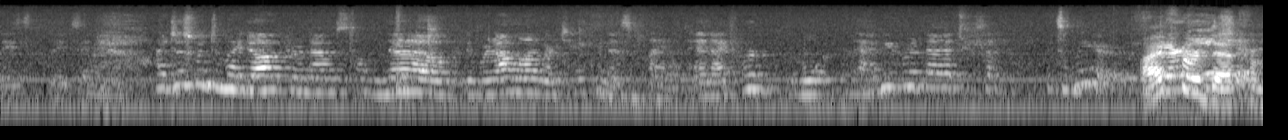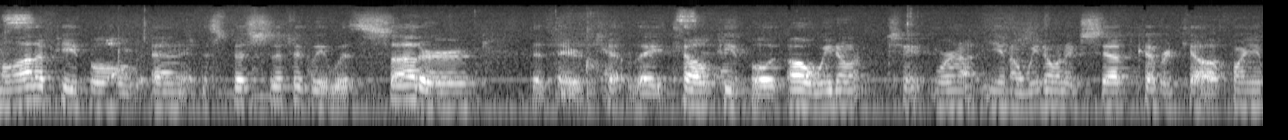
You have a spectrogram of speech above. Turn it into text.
they, they say, I just went to my doctor and I was told, no, we're no longer taking this plan. And I've heard more, have you heard that? It's weird. I've heard that from a lot of people, and specifically with Sutter, that they're, they tell people, oh, we don't, we're not, you know, we don't accept covered California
